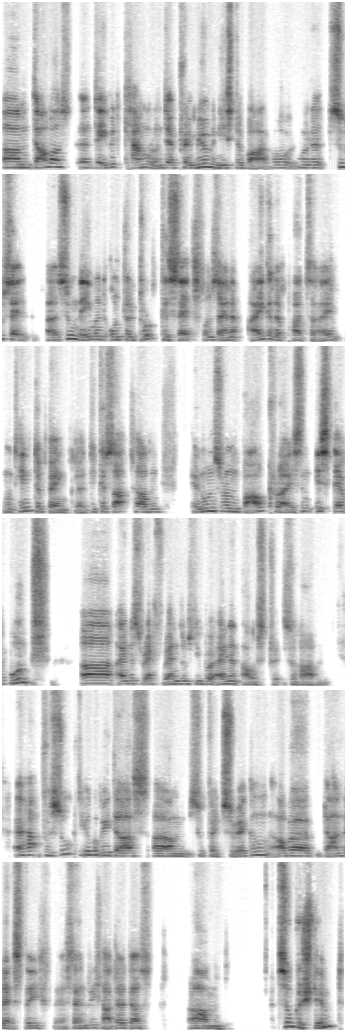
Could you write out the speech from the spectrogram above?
Ähm, damals äh, David Cameron, der Premierminister war, wurde äh, zunehmend unter Druck gesetzt von seiner eigenen Partei und Hinterbänkler, die gesagt haben, in unseren Baukreisen ist der Wunsch äh, eines Referendums über einen Austritt zu haben. Er hat versucht, irgendwie das ähm, zu verzögern, aber dann letztlich, letztendlich hat er das ähm, zugestimmt.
